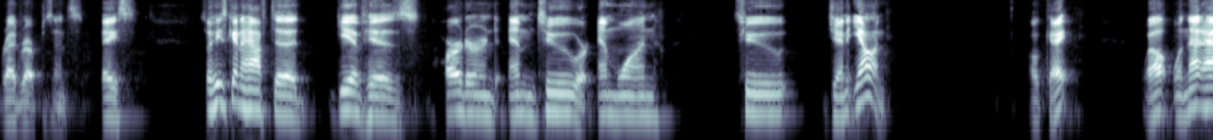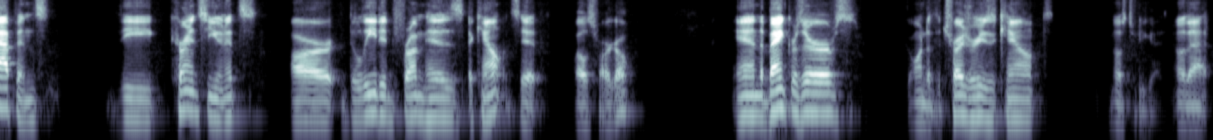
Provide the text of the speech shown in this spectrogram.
red represents base. So he's going to have to give his hard earned M2 or M1 to Janet Yellen. Okay. Well, when that happens, the currency units are deleted from his account. at Wells Fargo. And the bank reserves go into the Treasury's account. Most of you guys know that.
